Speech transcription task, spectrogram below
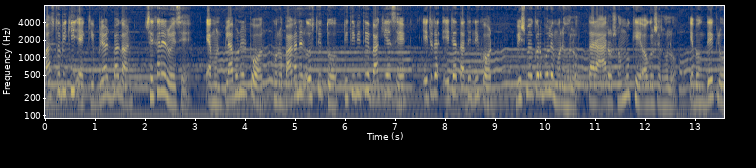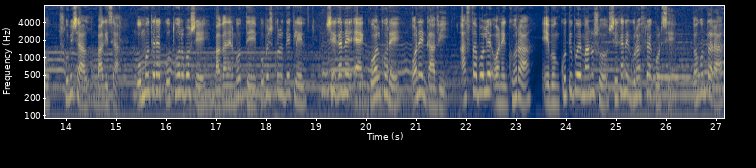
বাস্তবিকই একটি বিরাট বাগান সেখানে রয়েছে। এমন প্লাবনের পর কোনো বাগানের অস্তিত্ব পৃথিবীতে বাকি আছে এটা এটা তাদের নিকট বিস্ময়কর বলে মনে হলো। তারা আরও সম্মুখে অগ্রসর হলো এবং দেখল সুবিশাল বাগিচা। উম্মতেরা কৌতূহল বসে বাগানের মধ্যে প্রবেশ করে দেখলেন, সেখানে এক গোয়াল ঘরে অনেক গাভী, আস্থা বলে অনেক ঘোড়া এবং কতিপয় মানুষও সেখানে ঘোরাফেরা করছে। তখন তারা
